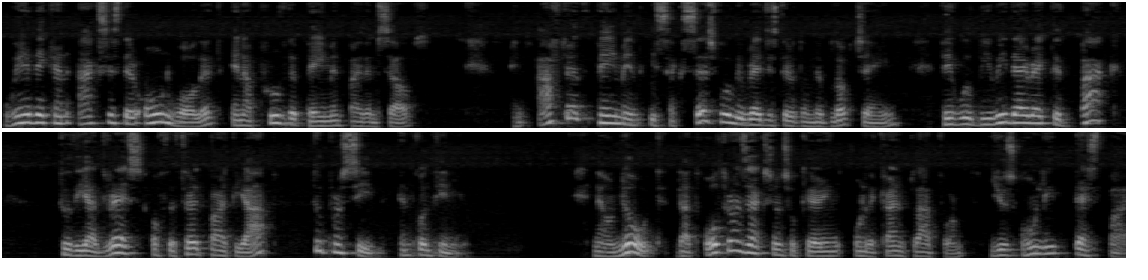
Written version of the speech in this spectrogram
where they can access their own wallet and approve the payment by themselves. And after the payment is successfully registered on the blockchain, they will be redirected back to the address of the third-party app to proceed and continue. Now note that all transactions occurring on the current platform use only TestPi,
